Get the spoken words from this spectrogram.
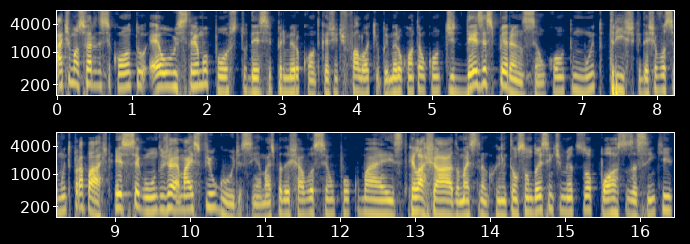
a atmosfera desse conto é o extremo oposto desse primeiro conto que a gente falou aqui. O primeiro conto é um conto de desesperança, um conto muito triste, que deixa você muito para baixo. Esse segundo já é mais feel good, assim, é mais para deixar você um pouco mais relaxado, mais tranquilo. Então são dois sentimentos opostos, assim, que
